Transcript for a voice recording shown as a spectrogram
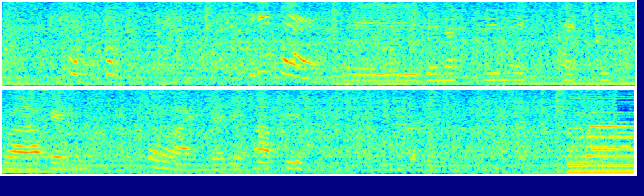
Sige sir. we do not really expect this to happen. So I'm very happy. Kaya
